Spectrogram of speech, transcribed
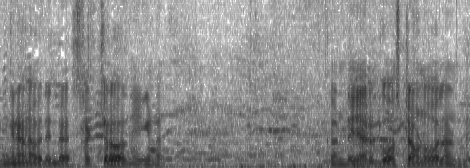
ഇങ്ങനെയാണ് അവരിന്റെ സ്ട്രക്ചർ പറഞ്ഞിരിക്കുന്നത്. കണ്ടു ഒരു ഗോസ്റ്റ് ടൗൺ പോലെ ഉണ്ട്.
